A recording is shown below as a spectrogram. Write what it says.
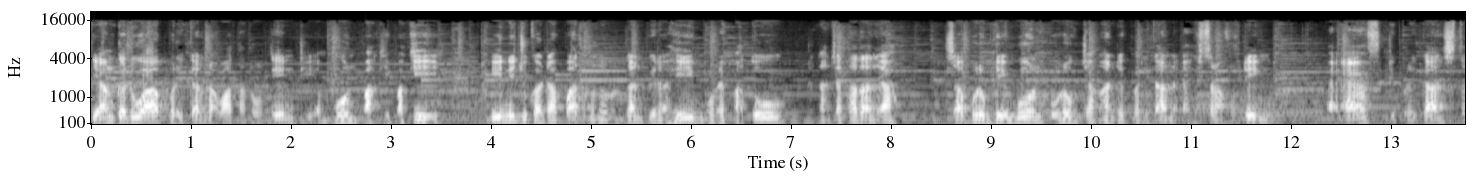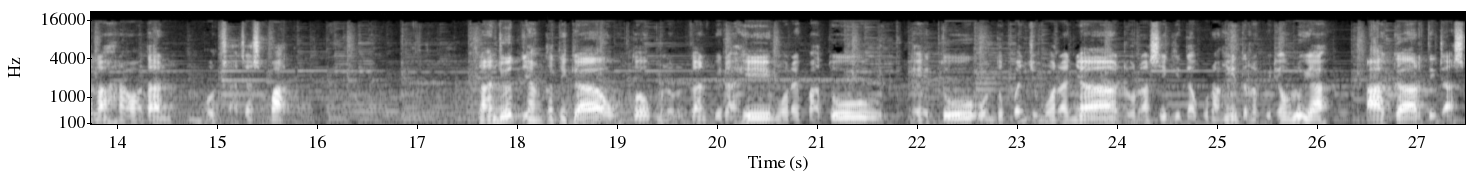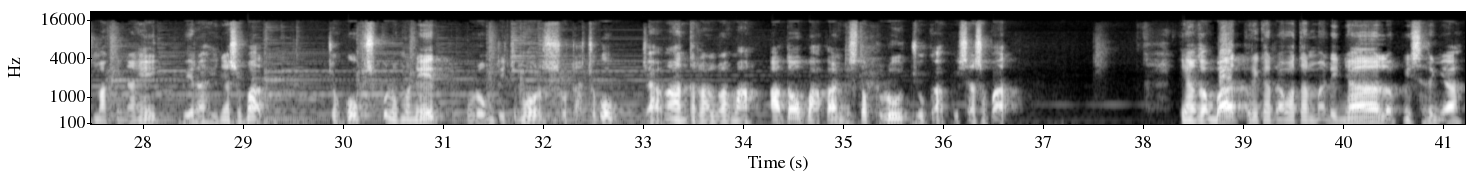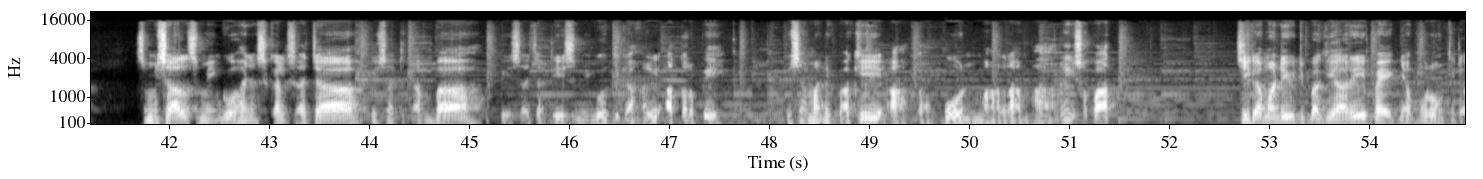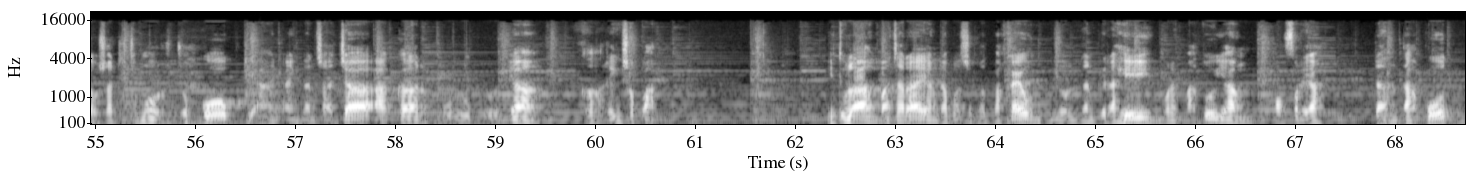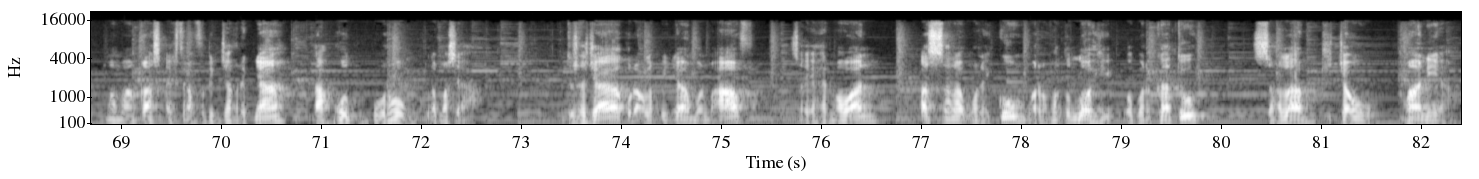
Yang kedua berikan rawatan rutin di embun pagi-pagi. Ini juga dapat menurunkan birahi murai batu dengan catatan ya. Sebelum diembun burung jangan diberikan extra fooding EF diberikan setelah rawatan embun saja sobat. Lanjut yang ketiga untuk menurunkan birahi murai batu yaitu untuk penjemurannya durasi kita kurangi terlebih dahulu ya agar tidak semakin naik birahinya sobat. Cukup 10 menit burung dijemur sudah cukup jangan terlalu lama atau bahkan di stop dulu juga bisa sobat. Yang keempat berikan rawatan mandinya lebih sering ya Semisal seminggu hanya sekali saja, bisa ditambah, bisa jadi seminggu tiga kali atau lebih. Bisa mandi pagi ataupun malam hari sobat. Jika mandi di pagi hari, baiknya burung tidak usah dijemur, cukup diangin-anginkan saja agar bulu-bulunya kering sobat. Itulah empat cara yang dapat sobat pakai untuk menurunkan birahi murai batu yang over ya. Dan takut memangkas ekstra fooding jangkriknya takut burung lemas ya. Itu saja kurang lebihnya mohon maaf. Saya Hermawan. Assalamualaikum warahmatullahi wabarakatuh. Salam kicau mania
